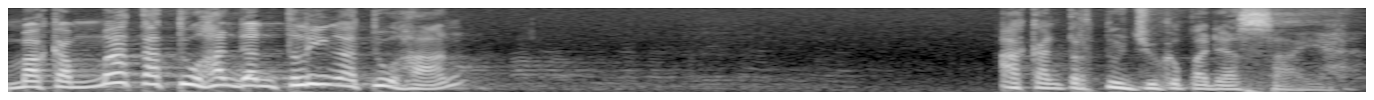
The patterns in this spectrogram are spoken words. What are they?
maka mata Tuhan dan telinga Tuhan akan tertuju kepada saya.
